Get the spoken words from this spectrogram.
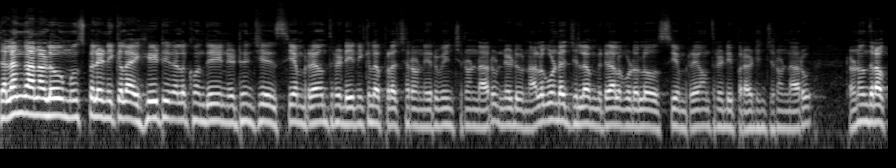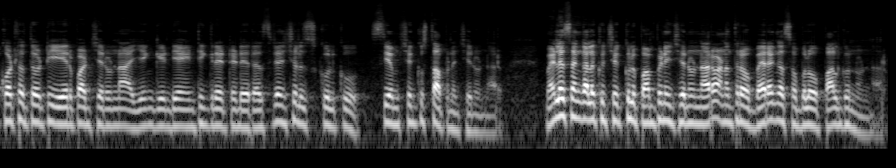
తెలంగాణలో మున్సిపల్ ఎన్నికల హీట్ నెలకొంది. నేటి నుంచి సీఎం రేవంత్ రెడ్డి ఎన్నికల ప్రచారం నిర్వహించనున్నారు. నేడు నల్గొండ జిల్లా మిర్యాలగూడలో సీఎం రేవంత్ రెడ్డి పర్యటించనున్నారు. రెండు వందల కోట్లతోటి ఏర్పాటు చేయనున్న యంగ్ ఇండియా ఇంటిగ్రేటెడ్ రెసిడెన్షియల్ స్కూల్కు సీఎం శంకుస్థాపన చేయనున్నారు. మహిళా సంఘాలకు చెక్కులు పంపిణీ చేయనున్నారు. అనంతరం బహిరంగ సభలో పాల్గొనున్నారు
